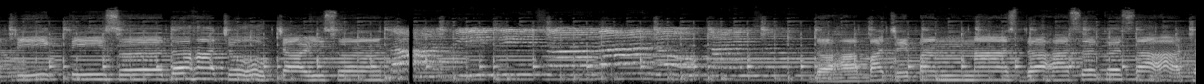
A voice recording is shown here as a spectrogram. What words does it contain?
पाच एकतीस दहा चोक चाळीस. दहा पाचे पन्नास दहा सक साठ.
